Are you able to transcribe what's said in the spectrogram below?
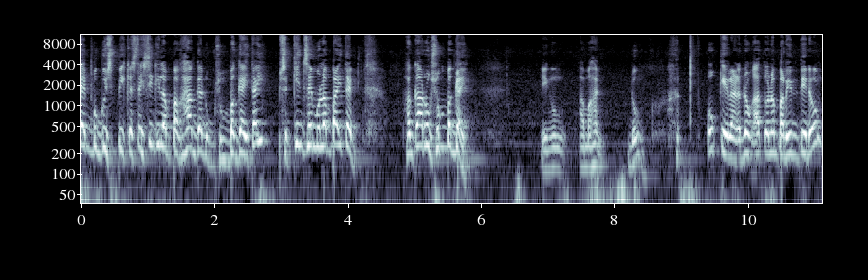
Na ibugoy speakers tay. Sige lang paghagad og sumbagay tay. Sa kinsay mo labay tay. Hagarog sumbagay. Ingong amahan dong. Okay ra na dong. Ato ng parinti dong.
